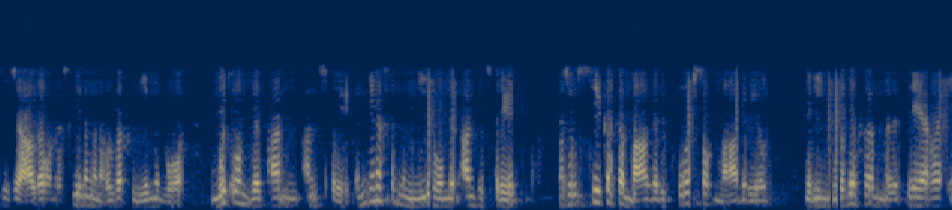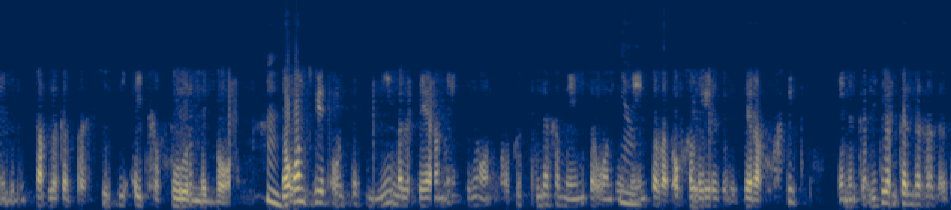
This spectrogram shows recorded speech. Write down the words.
sosiale ondersteuning en hulp gelewer word, moet ons dit aan aanspreek. En die enigste manier om dit aan te spreek is om seker te maak dat die voorsorgmaatreëls met die nodige militêre en wetenskaplike presisie uitgevoer moet word. Hmm. Nou ons weet ons is nie militêre mense nie, ons is opgeleide mense, ons is ja. mense wat opgeleer is in die pedagogiek en in kurrikulumkundiges is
